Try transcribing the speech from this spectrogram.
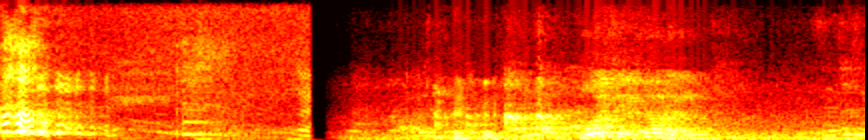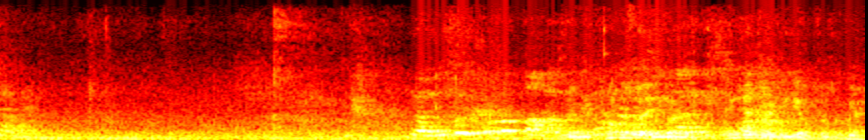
여기 평소에 이걸 챙겨줄 일이 없어서 그래.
